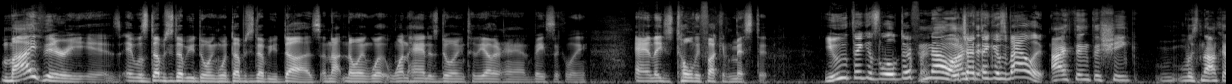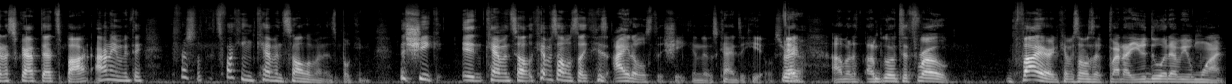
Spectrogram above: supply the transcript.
My theory is it was WCW doing what WCW does and not knowing what one hand is doing to the other hand, basically. And they just totally fucking missed it. You think it's a little different. No, which I I, think is valid. I think the Sheik was not going to scrap that spot. I don't even think. First of all, that's fucking Kevin Sullivan is booking the Sheik. In Kevin Sullivan, Kevin Sullivan's like his idol's the Sheik and those kinds of heels, right? Yeah. I'm gonna, I'm going to throw fire, and Kevin Sullivan's like, brother, you do whatever you want.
